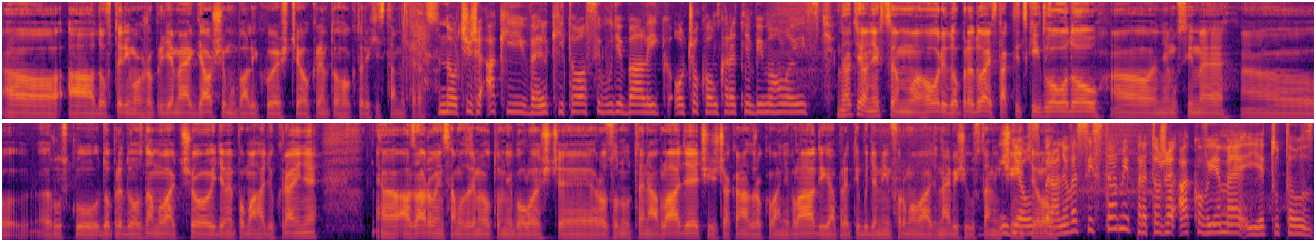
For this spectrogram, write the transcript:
a dovtedy možno prídeme aj k ďalšiemu balíku ešte okrem toho, ktorý chystáme teraz. No čiže aký veľký to asi bude balík, o čo konkrétne by mohlo ísť? Zatiaľ nechcem hovoriť dopredu aj z taktických dôvodov. Nemusíme Rusku dopredu oznamovať, čo ideme pomáhať Ukrajine a zároveň samozrejme o tom nebolo ešte rozhodnuté na vláde, čiže čaká nás rokovanie vlády a predtým budem informovať najvyšší ústavných činiteľov. Ide o zbraňové systémy? Pretože ako vieme, je tu to,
